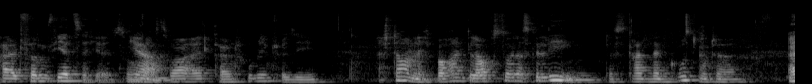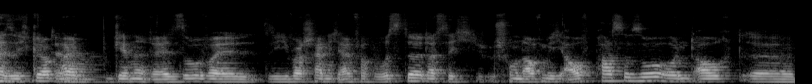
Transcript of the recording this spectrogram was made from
halt 45 ist. Und Ja. Das war halt kein Problem für sie. Erstaunlich. Woran glaubst du, hat das gelegen? Dass gerade deine Großmutter. Also ich glaube halt generell so, weil sie wahrscheinlich einfach wusste, dass ich schon auf mich aufpasse so und auch, äh,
